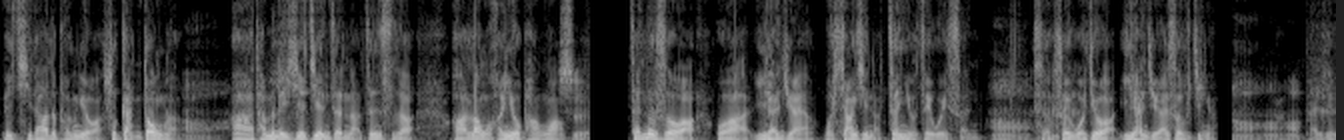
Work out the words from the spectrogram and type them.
被其他的朋友啊所感动了。哦。啊，他们的一些见证啊，真是啊，啊，让我很有盼望。是在那时候啊，我啊毅然决然，我相信了，真有这位神啊，是，所以我就啊毅然决然受尽啊。哦感谢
